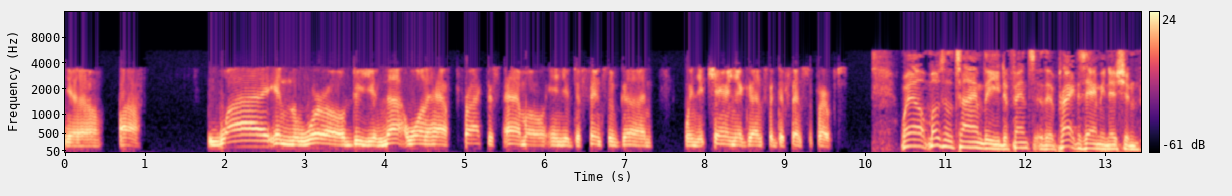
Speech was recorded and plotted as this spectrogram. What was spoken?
you know. Uh, why in the world do you not want to have practice ammo in your defensive gun when you're carrying your gun for defensive purpose? Well, most of the time, the defense, the practice ammunition.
